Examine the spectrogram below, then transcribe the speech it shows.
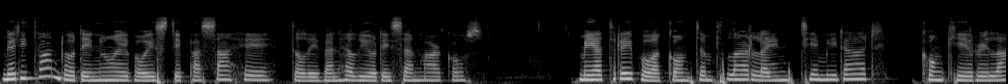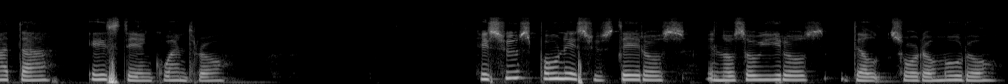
Meditando de nuevo este pasaje del Evangelio de San Marcos, me atrevo a contemplar la intimidad con que relata este encuentro. Jesús pone sus dedos en los oídos del sordo mudo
